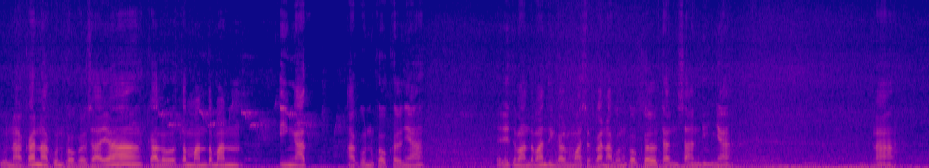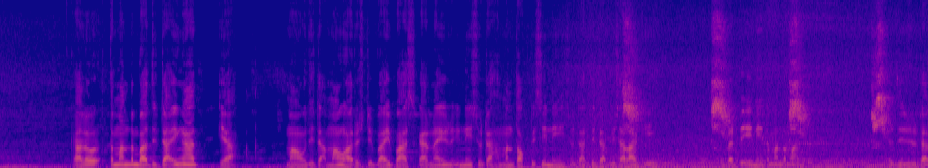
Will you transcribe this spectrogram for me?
Gunakan akun Google saya. Kalau teman-teman ingat akun Google-nya jadi teman-teman tinggal memasukkan akun Google dan sandinya. Nah kalau teman-teman tidak ingat ya mau tidak mau harus di bypass karena ini sudah mentok di sini sudah tidak bisa lagi. Seperti ini teman-teman. Jadi sudah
